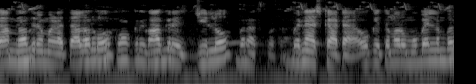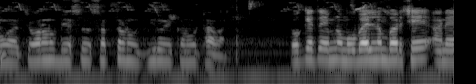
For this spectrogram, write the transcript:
ગામ ઇન્દ્રમણા તાલુકો કોંગ્રેસ જિલ્લો બનાસકાંઠા. બનાસકાંઠા. ઓકે તમારો મોબાઈલ નંબર ચોરાણું બેસો સત્તાણું જીરો એકાણું અઠાવન. ઓકે તો એમનો મોબાઈલ નંબર છે અને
